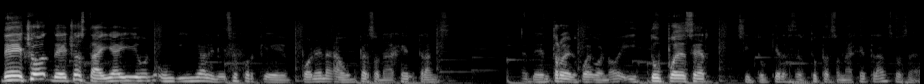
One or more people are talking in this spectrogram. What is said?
de hecho, de hecho hasta ahí hay un, guiño al inicio porque ponen a un personaje trans dentro del juego, ¿no? Y tú puedes ser, si tú quieres hacer tu personaje trans, o sea,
